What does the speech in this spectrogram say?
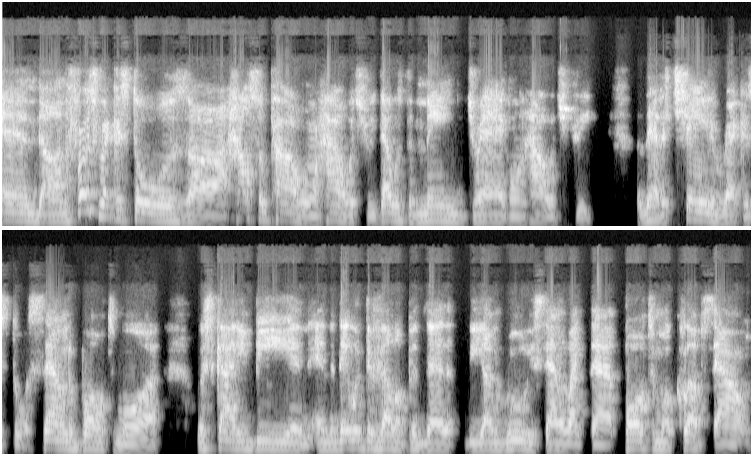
And uh, the first record store was uh, House of Power on Howard Street. That was the main drag on Howard Street. They had a chain of record stores, Sound of Baltimore, with Scotty B, and, and they were developing the, the unruly sound like the Baltimore club sound.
